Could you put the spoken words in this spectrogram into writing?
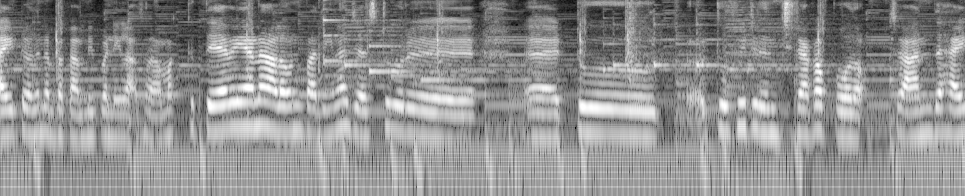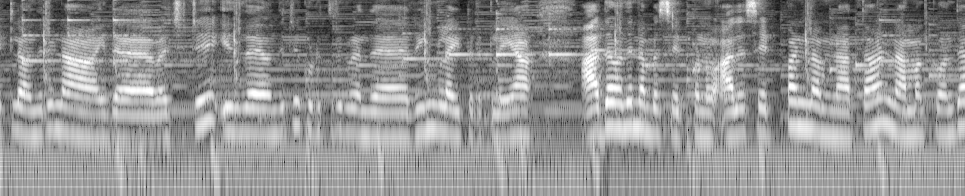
ஹைட்டை வந்து நம்ம கம்மி பண்ணிக்கலாம். ஸோ நமக்கு தேவையான அளவுன்னு பார்த்திங்கன்னா ஜஸ்ட் ஒரு டூ டூ ஃபீட் இருந்துச்சுனாக்கா போதும். ஸோ அந்த ஹைட்டில் வந்துட்டு நான் இதை வச்சுட்டு இதில் வந்துட்டு கொடுத்துருக்குற அந்த ரிங் லைட் இருக்கு இல்லையா அதை வந்து நம்ம செட் பண்ணுவோம். அதை செட் பண்ணோம்னா தான் நமக்கு வந்து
